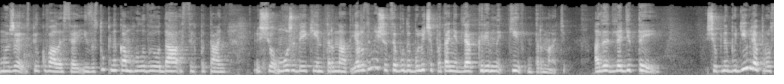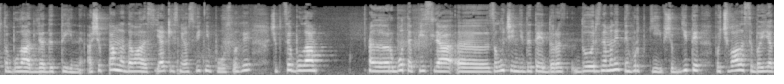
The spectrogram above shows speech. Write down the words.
ми вже спілкувалися із заступником голови ОДА з цих питань, що може деякі інтернати. Я розумію, що це буде болюче питання для керівників інтернатів, але для дітей. Щоб не будівля просто була для дитини, а щоб там надавалися якісні освітні послуги, щоб це була робота після е, залучення дітей до, до різноманітних гуртків, щоб діти почували себе як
